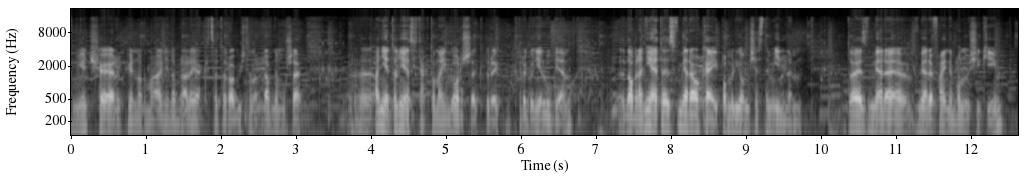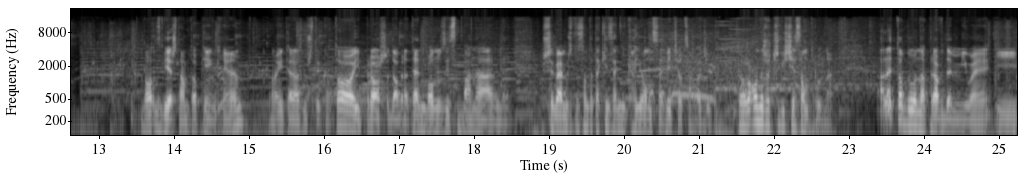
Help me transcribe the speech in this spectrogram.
nie cierpię normalnie. Dobra, ale jak chcę to robić, to naprawdę muszę... E, a nie, to nie jest i tak to najgorsze, które, którego nie lubię. E, dobra, nie, to jest w miarę ok, pomyliło mi się z tym innym. To jest w miarę, w miarę fajne bonusiki. No, zbierz tam to, pięknie. No i teraz już tylko to i proszę, dobra, ten bonus jest banalny. Przyjmałem, że to są te takie zanikające, wiecie o co chodzi. To one rzeczywiście są trudne. Ale to było naprawdę miłe i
